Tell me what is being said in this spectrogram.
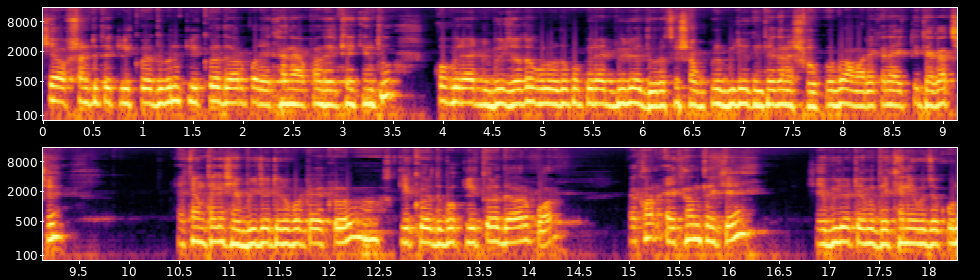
সেই অপশানটিতে ক্লিক করে দেবেন। ক্লিক করে দেওয়ার পর এখানে আপনাদেরকে কিন্তু কপিরাইট যতগুলো কপিরাইট ভিডিও ধরেছে, সবগুলো ভিডিও কিন্তু এখানে শো করবে। আমার এখানে একটি দেখাচ্ছে। এখান থেকে সেই ভিডিওটির উপরটা একটু ক্লিক করে দেবো। ক্লিক করে দেওয়ার পর এখন এখান থেকে সেই ভিডিওটি আমি দেখে নেব যে কোন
